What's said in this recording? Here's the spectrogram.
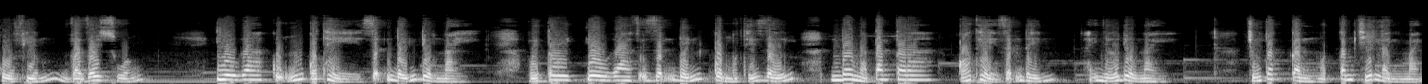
phù phiếm và rơi xuống. Yoga cũng có thể dẫn đến điều này. Với tôi, yoga sẽ dẫn đến cùng một thế giới, Nơi mà Tantra có thể dẫn đến. Hãy nhớ điều này. Chúng ta cần một tâm trí lành mạnh,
